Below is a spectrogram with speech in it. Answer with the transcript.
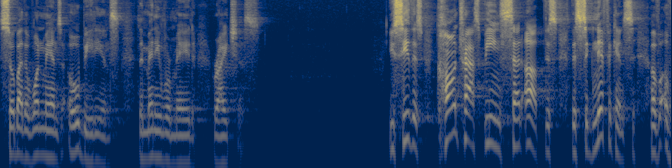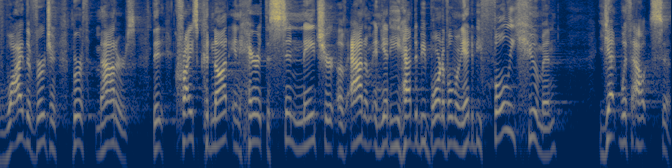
so by the one man's obedience the many were made righteous. You see this contrast being set up, this, this significance of, of why the virgin birth matters. That Christ could not inherit the sin nature of Adam, and yet he had to be born of a woman. He had to be fully human, yet without sin.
